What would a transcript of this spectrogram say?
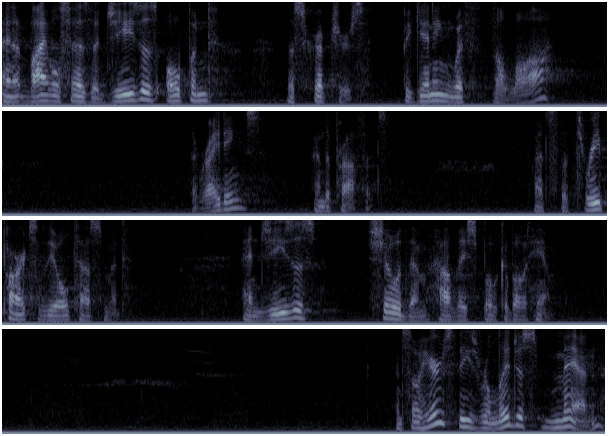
And the Bible says that Jesus opened the scriptures, beginning with the law, the writings, and the prophets. That's the three parts of the Old Testament. And Jesus showed them how they spoke about him. And so here's these religious men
